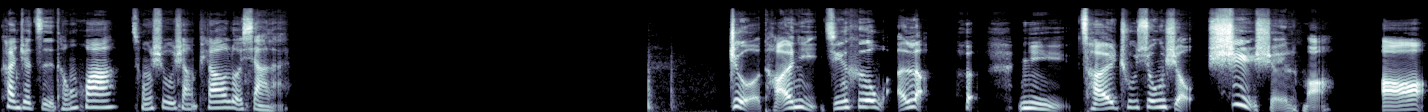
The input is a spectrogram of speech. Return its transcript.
看着紫藤花从树上飘落下来。这坛已经喝完了。呵你猜出凶手是谁了吗？啊，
